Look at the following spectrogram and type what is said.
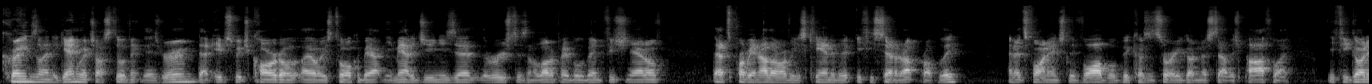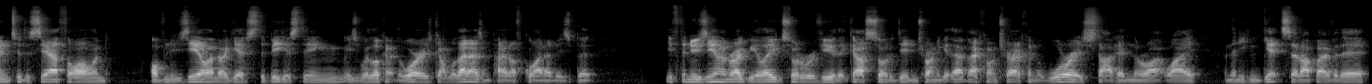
Queensland again, which I still think there's room, that Ipswich corridor that they always talk about, the amount of juniors there that the Roosters and a lot of people have been fishing out of, that's probably another obvious candidate if you set it up properly and it's financially viable because it's already got an established pathway. If you got into the South Island of New Zealand, I guess the biggest thing is we're looking at the Warriors going, well, that hasn't paid off quite at is, but if the New Zealand Rugby League sort of review that Gus sort of did and trying to get that back on track and the Warriors start heading the right way and then you can get set up over there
